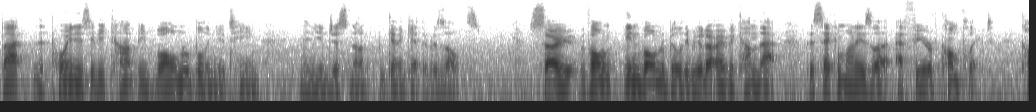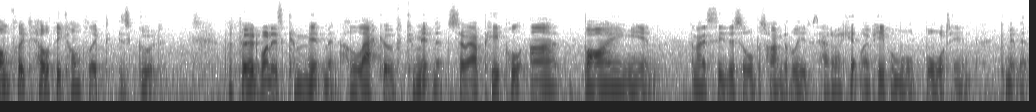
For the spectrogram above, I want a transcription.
but the point is if you can't be vulnerable in your team, then you're just not going to get the results. So vul- invulnerability, we've got to overcome that. The second one is a, a fear of conflict. Conflict, healthy conflict, is good. The third one is commitment, a lack of commitment. So our people aren't buying in. And I see this all the time with leaders. How do I get my people more bought in? Commitment.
